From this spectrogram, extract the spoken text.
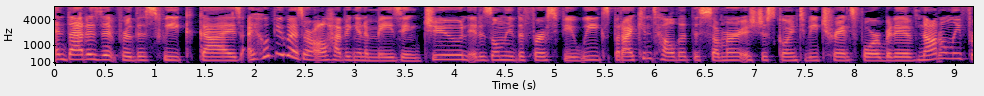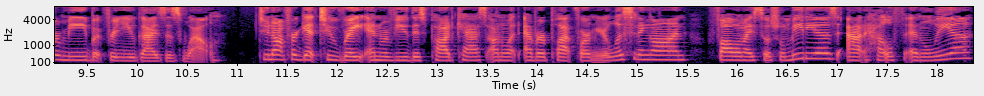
And that is it for this week, guys. I hope you guys are all having an amazing June. It is only the first few weeks, but I can tell that the summer is just going to be transformative, not only for me, but for you guys as well. Do not forget to rate and review this podcast on whatever platform you're listening on. Follow my social medias at Health and Leah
